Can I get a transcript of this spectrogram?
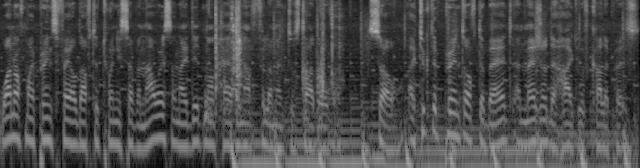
One of my prints failed after 27 hours and I did not have enough filament to start over. So, I took the print off the bed and measured the height with calipers.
